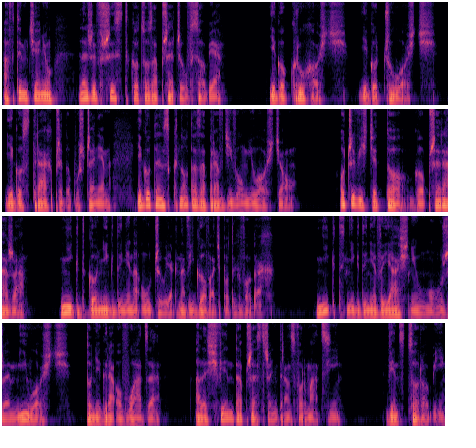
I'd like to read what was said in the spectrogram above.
A w tym cieniu leży wszystko, co zaprzeczył w sobie. Jego kruchość, jego czułość, jego strach przed opuszczeniem, jego tęsknota za prawdziwą miłością. Oczywiście to go przeraża. Nikt go nigdy nie nauczył, jak nawigować po tych wodach. Nikt nigdy nie wyjaśnił mu, że miłość to nie gra o władzę, ale święta przestrzeń transformacji. Więc co robi?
